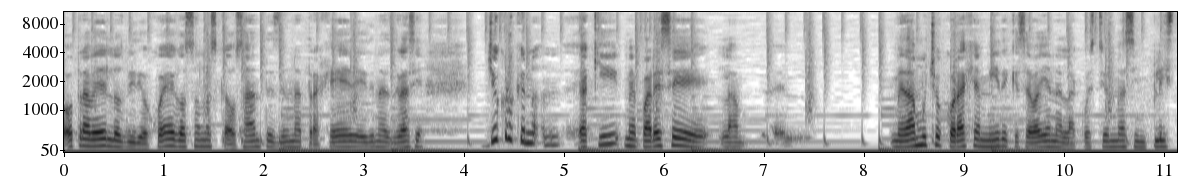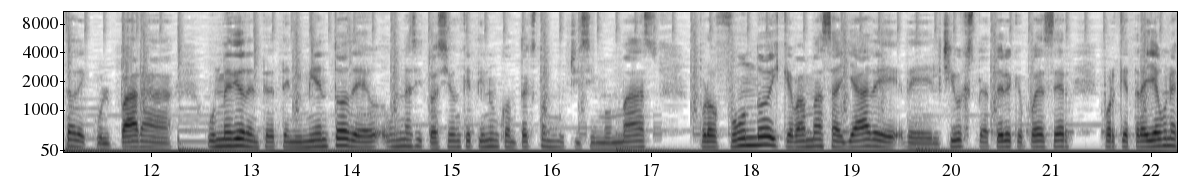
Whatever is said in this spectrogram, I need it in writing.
otra vez los videojuegos son los causantes de una tragedia y de una desgracia. Yo creo que aquí me parece la, me da mucho coraje a mí de que se vayan a la cuestión más simplista de culpar a un medio de entretenimiento de una situación que tiene un contexto muchísimo más profundo y que va más allá del de, chivo expiatorio que puede ser porque traía una,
